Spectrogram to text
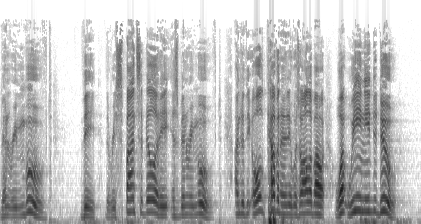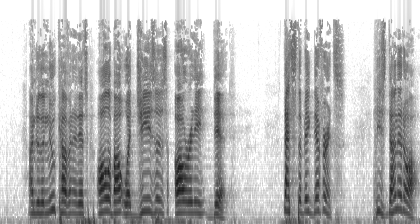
been removed, the, the responsibility has been removed. Under the old covenant, it was all about what we need to do. Under the new covenant, it's all about what Jesus already did. That's the big difference. He's done it all.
